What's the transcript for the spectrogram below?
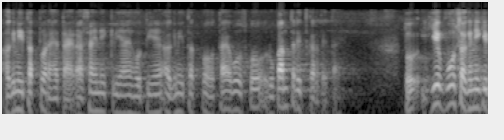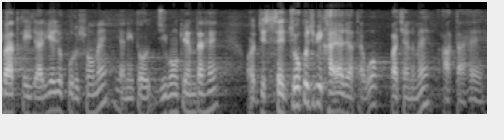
अग्नि तत्व रहता है। रासायनिक क्रियाएँ होती हैं, अग्नि तत्व होता है, वो उसको रूपांतरित कर देता है। तो ये वो अग्नि की बात कही जा रही है जो पुरुषों में, यानी तो जीवों के अंदर है और जिससे जो कुछ भी खाया जाता है, वो पचन में आता है।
